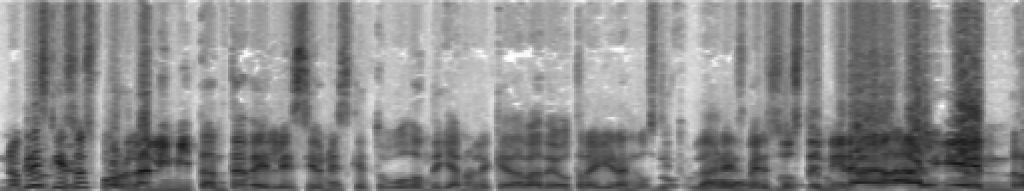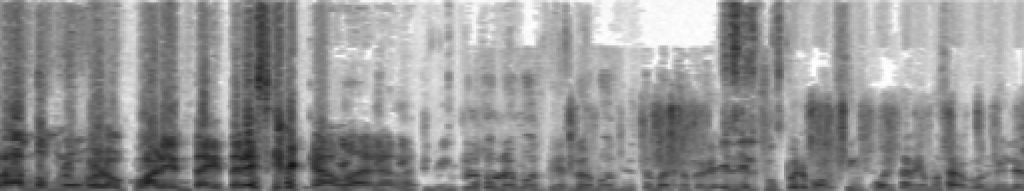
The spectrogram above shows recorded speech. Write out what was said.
¿No crees que eso es por la limitante de lesiones que tuvo, donde ya no le quedaba de otra y eran los titulares, versus tener a alguien random número 43 que acaba de agarrar? Incluso lo hemos, lo hemos visto en varias ocasiones. En el Super Bowl 50 vimos a Von Miller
